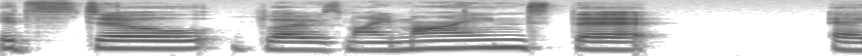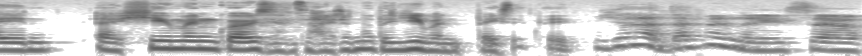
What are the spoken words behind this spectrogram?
It still blows my mind that a a human grows inside another human, basically. Yeah, definitely. So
